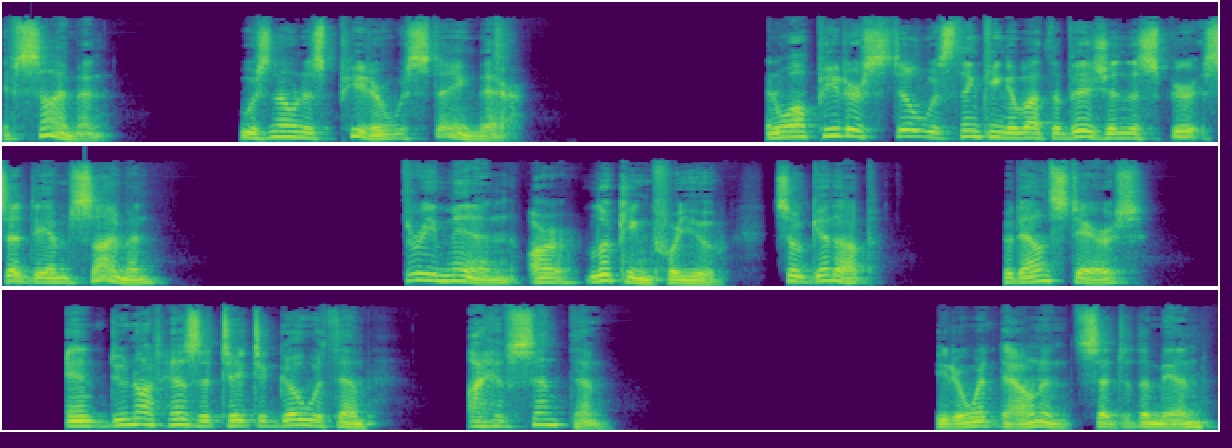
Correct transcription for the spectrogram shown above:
if Simon, who was known as Peter, was staying there. And while Peter still was thinking about the vision, the Spirit said to him, Simon, three men are looking for you. So get up, go downstairs, and do not hesitate to go with them. I have sent them. Peter went down and said to the men,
